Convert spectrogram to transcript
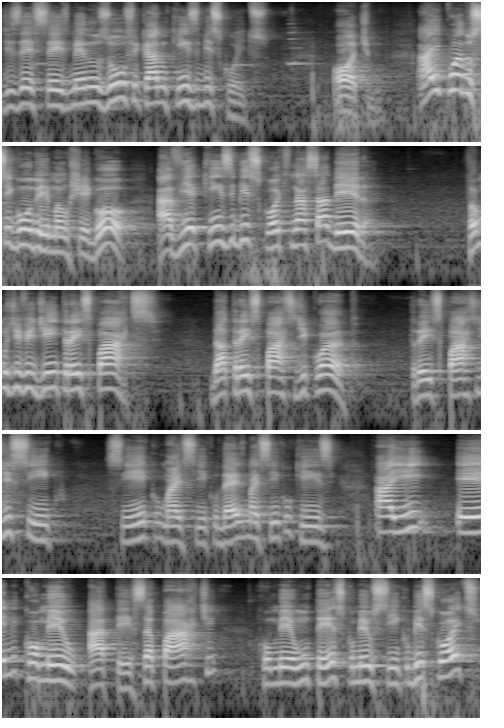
16 menos 1, ficaram 15 biscoitos. Ótimo. Aí quando o segundo irmão chegou, havia 15 biscoitos na assadeira. Vamos dividir em três partes. Dá três partes de quanto? Três partes de cinco. Cinco mais cinco, dez, mais cinco, quinze. Aí ele comeu a terça parte, comeu um terço, comeu cinco biscoitos.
